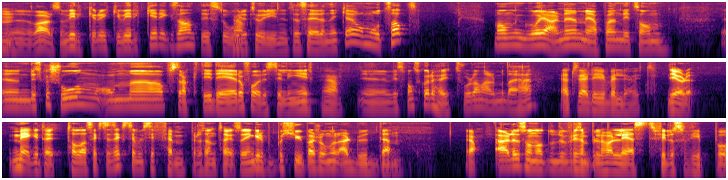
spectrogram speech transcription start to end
Eh, Hva er det som virker og ikke virker? ikke sant? De store Ja. teoriene interesserer en ikke, og motsatt. Man går gjerne med på en litt sånn eh, diskusjon om eh, abstrakte ideer og forestillinger. ja. Eh, Hvis man scorer høyt, hvordan er det med deg her? Jeg tror jeg ligger veldig høyt. Det gjør du. Meget høyt. Tallet er 66, det vil si 5% høy. Så i en gruppe på 20 personer er du den. Ja, Er det sånn at du for eksempel har lest filosofi på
